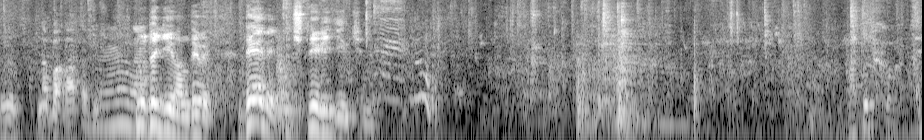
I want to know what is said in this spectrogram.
ну, набагато більше. Ну тоді вам диви, 9 і 4 дівчини. А тут хлопці.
